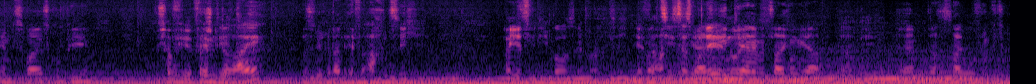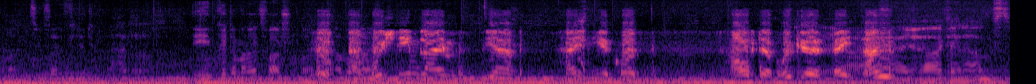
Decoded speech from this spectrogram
M2 ist Coupé, Ich hoffe, ihr versteht. M3, das wäre dann F80. Ah, jetzt wird die raus, F80. F80 ist das ja, Modell. die interne. Bezeichnung, ja. Ah, okay. Ähm, das ist halt ein Fünftürer, beziehungsweise Viertürer. Den könnte man als Fahrstuhl dann Aber ruhig stehen bleiben. Wir halten hier kurz auf der Brücke rechts an. Ja, ja, keine Angst.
